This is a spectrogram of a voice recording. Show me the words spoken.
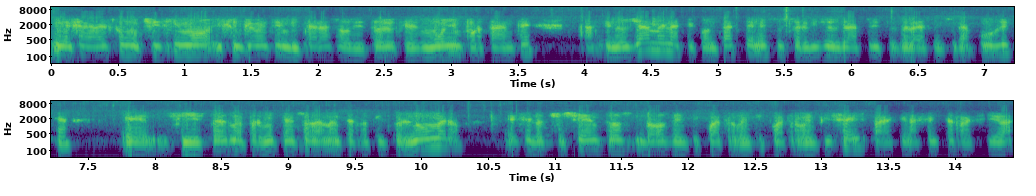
Les agradezco muchísimo y simplemente invitar a su auditorio, que es muy importante, a que nos llamen, a que contacten estos servicios gratuitos de la Defensoría Pública. Eh, si ustedes me permiten, solamente repito el número, es el 800-224-2426 para que la gente reciba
